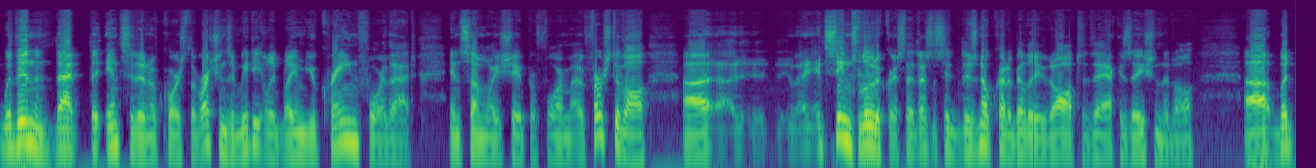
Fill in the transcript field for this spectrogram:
within that the incident, of course, the Russians immediately blame Ukraine for that in some way, shape, or form. Uh, first of all, uh, it seems ludicrous. That doesn't say there's no credibility at all to the accusation at all. Uh, but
